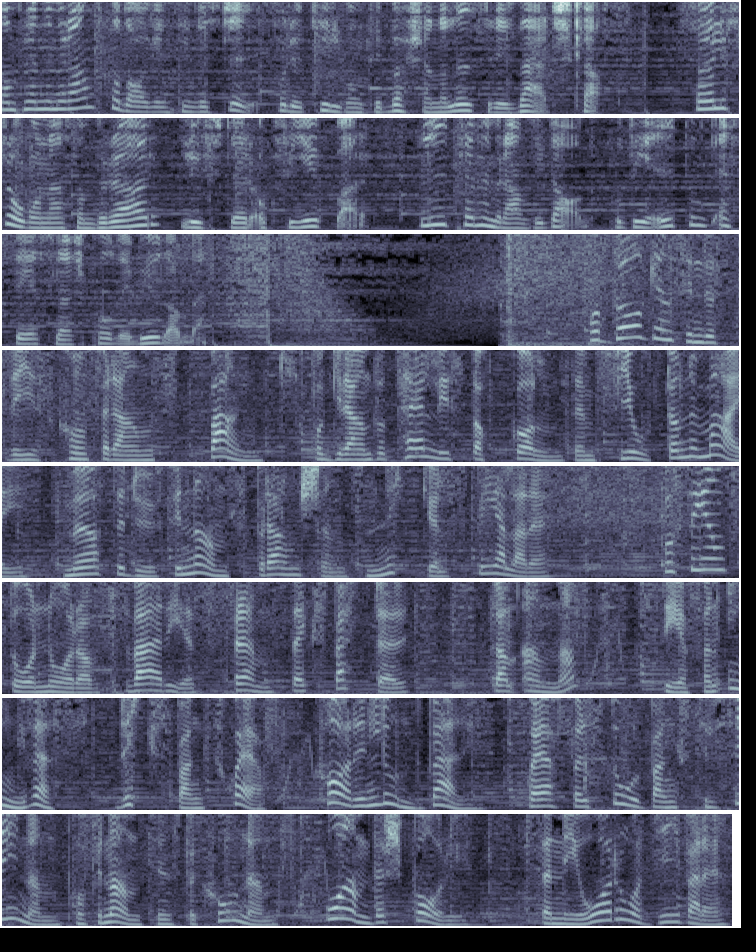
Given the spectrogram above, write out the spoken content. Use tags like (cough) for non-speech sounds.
Som prenumerant på Dagens Industri får du tillgång till börsanalyser i världsklass. Följ frågorna som berör, lyfter och fördjupar. Bli prenumerant idag på di.se podderbjudande. På Dagens Industris konferens Bank på Grand Hotel i Stockholm den 14 maj möter du finansbranschens nyckelspelare. På scen står några av Sveriges främsta experter Bland annat Stefan Ingves, riksbankschef, Karin Lundberg, chef för storbankstillsynen på Finansinspektionen och Anders Borg, senior rådgivare.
